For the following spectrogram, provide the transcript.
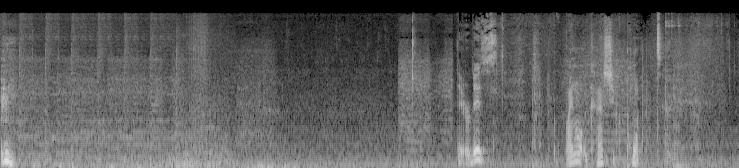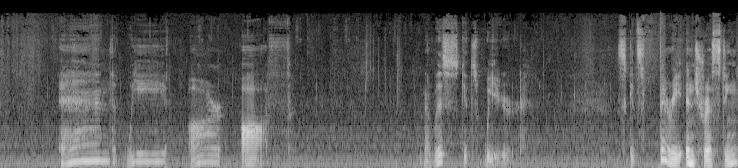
There it is. Final Akashic Point. And we are off. Now this gets weird. This gets very interesting.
